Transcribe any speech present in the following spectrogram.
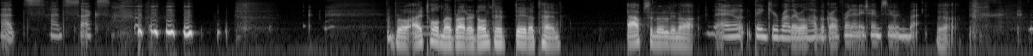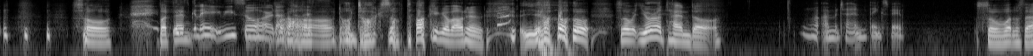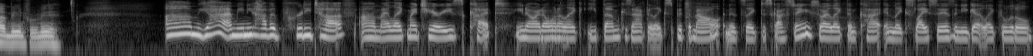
That's that sucks. Bro, I told my brother, don't date a 10. Absolutely not. I don't think your brother will have a girlfriend anytime soon, but Yeah. so, but he's then, gonna hate me so hard after bro, don't talk, stop talking about him. Yo, so you're a 10 though. Well, I'm a 10. Thanks, babe. So what does that mean for me? Um, yeah, I mean, you have it pretty tough. Um, I like my cherries cut. You know, I don't want to like eat them because I have to like spit them out and it's like disgusting. So I like them cut in like slices and you get like the little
